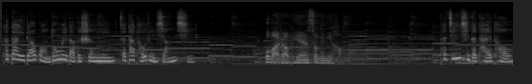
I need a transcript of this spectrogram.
她带一点广东味道的声音在她头顶响起：“我把照片送给你好了。”她惊喜地抬头，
